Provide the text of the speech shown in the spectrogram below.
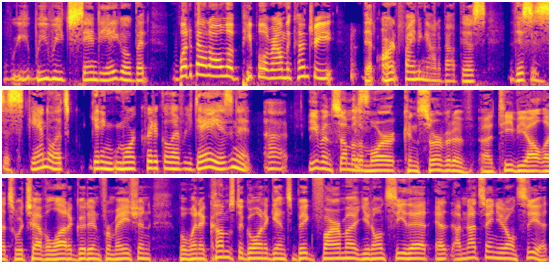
We, we reach San Diego, but what about all the people around the country that aren't finding out about this? This is a scandal. It's getting more critical every day, isn't it? Uh, even some of the more conservative uh, TV outlets, which have a lot of good information, but when it comes to going against big pharma, you don't see that. As, I'm not saying you don't see it,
